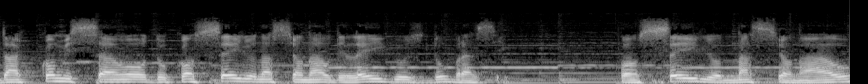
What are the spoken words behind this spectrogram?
da Comissão ou do Conselho Nacional de Leigos do Brasil. Conselho Nacional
